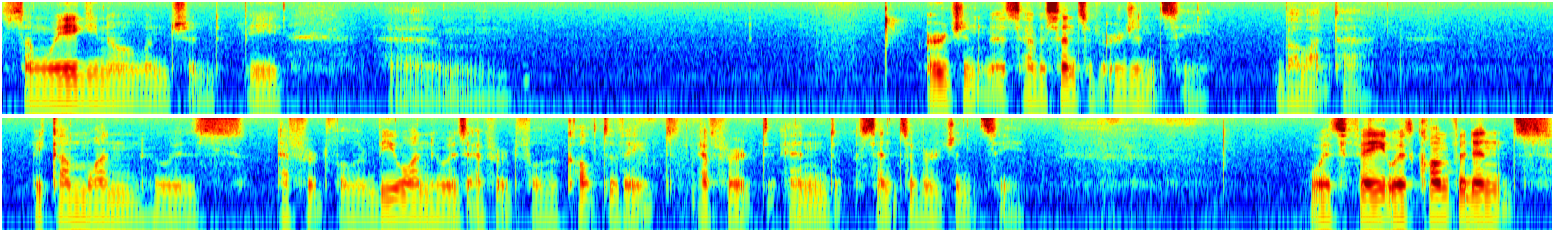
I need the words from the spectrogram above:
Sangvegino, one should be um, urgent, have a sense of urgency. Bhavata. Become one who is effortful, or be one who is effortful, or cultivate effort and sense of urgency with faith, with confidence,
